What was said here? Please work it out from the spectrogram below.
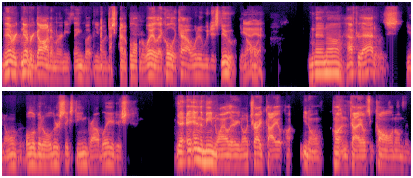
never never got him or anything, but you know, just kind of blown away, like, holy cow, what did we just do? You yeah, know, yeah. And then uh, after that, it was, you know, a little bit older, 16 probably. Just, yeah. In the meanwhile, there, you know, I tried coyote, you know, hunting coyotes and calling them and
